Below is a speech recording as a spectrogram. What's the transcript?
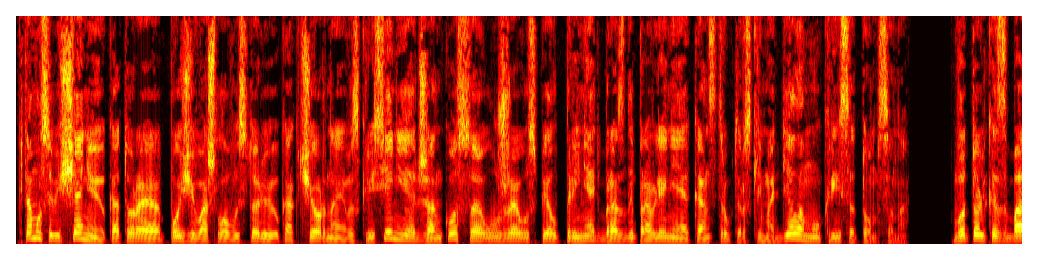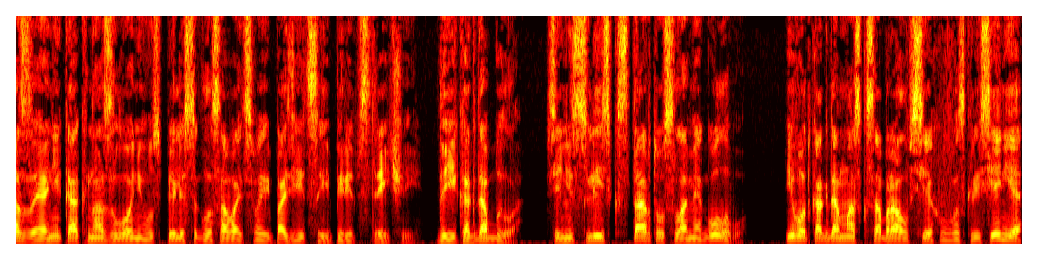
К тому совещанию, которое позже вошло в историю как «Черное воскресенье», Джан Косса уже успел принять бразды правления конструкторским отделом у Криса Томпсона. Вот только с базой они как назло не успели согласовать свои позиции перед встречей. Да и когда было. Все неслись к старту, сломя голову. И вот когда Маск собрал всех в воскресенье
